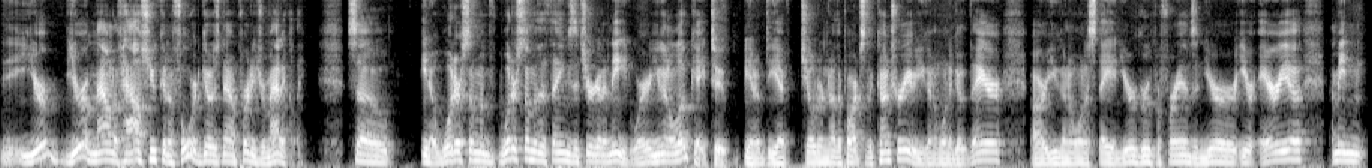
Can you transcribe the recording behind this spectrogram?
your your amount of house you can afford goes down pretty dramatically so, you know, what are some of what are some of the things that you're going to need? Where are you going to locate to? You know, do you have children in other parts of the country? Are you going to want to go there? Are you going to want to stay in your group of friends in your your area? I mean,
